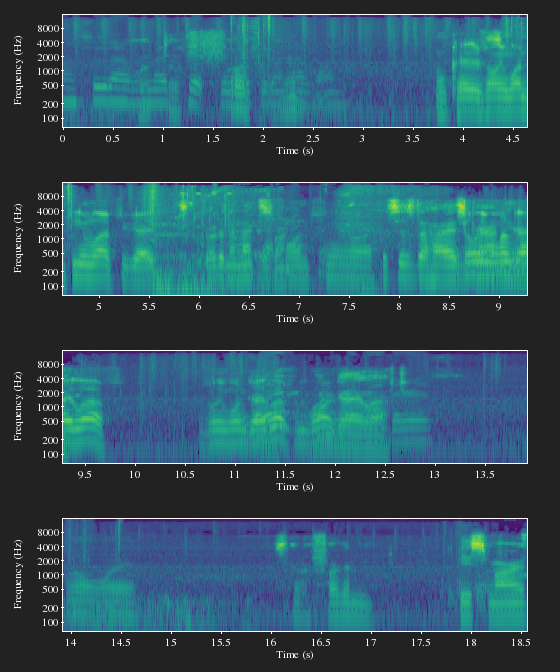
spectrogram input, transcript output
Let's do that What med the kit too if you don't have one. Okay, there's only one team left, you guys. Go to the next one. One team left. This is the highest There's only ground one here. guy left. There's only one guy Really? left. We One won. guy Oh my God, left. No way. So fucking be smart.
